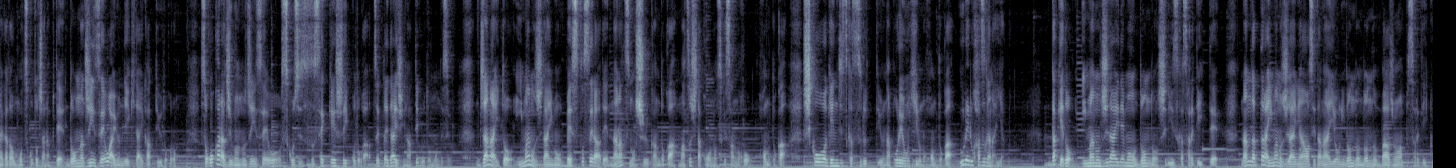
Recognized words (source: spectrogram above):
え方を持つことじゃなくて、どんな人生を歩んでいきたいかっていうところ、そこから自分の人生を少しずつ設計していくことが絶対大事になってくると思うんですよ。じゃないと、今の時代もベストセラーで7つの習慣とか、松下幸之助さんの本とか、思考は現実化するっていうナポレオンヒルの本とか、売れるはずがないや。だけど、今の時代でもどんどんシリーズ化されていって、なんだったら今の時代に合わせた内容にどんどんどんどんバージョンアップされていく。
